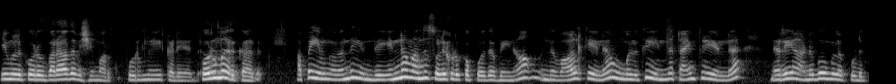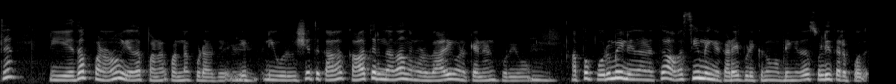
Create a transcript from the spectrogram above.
இவங்களுக்கு ஒரு வராத விஷயமா இருக்கும். பொறுமையே கிடையாது. பொறுமை இருக்காது. அப்போ இவங்க வந்து இந்த என்ன வந்து சொல்லிக் கொடுக்க போகுது அப்படின்னா இந்த வாழ்க்கையில் உங்களுக்கு இந்த டைம் பீரியடில் நிறைய அனுபவங்களை கொடுத்து நீ எதை பண்ணணும் எதை பண்ண பண்ணக்கூடாது. நீ ஒரு விஷயத்துக்காக காத்திருந்தா தான் அதனோட வேல்யூ உனக்கு என்னன்னு புரியும். அப்போ பொறுமை நிதானத்தை அவசியம் நீங்கள் கடைபிடிக்கணும் அப்படிங்கிறத சொல்லி தரப்போகுது.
